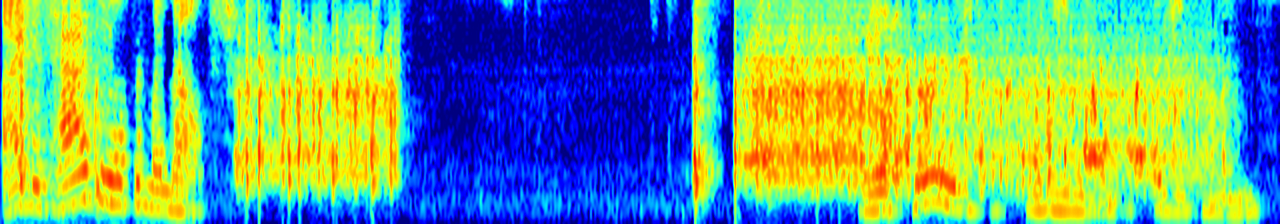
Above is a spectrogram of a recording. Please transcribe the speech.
I just had to open my mouth. No clue. Nine times.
